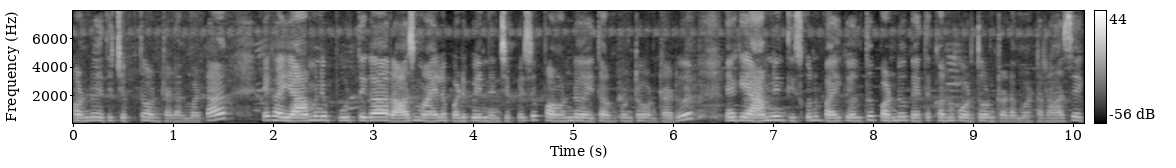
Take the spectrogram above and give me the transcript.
పండు అయితే చెప్తూ ఉంటాడనమాట. ఇక యామిని పూర్తిగా రాజు మాయలో పడిపోయిందని చెప్పేసి పండు అయితే అనుకుంటూ ఉంటాడు. ఇక యామిని తీసుకుని పైకి వెళ్తూ పండుగ అయితే కన్ను కొడుతూ ఉంటాడనమాట రాజు.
